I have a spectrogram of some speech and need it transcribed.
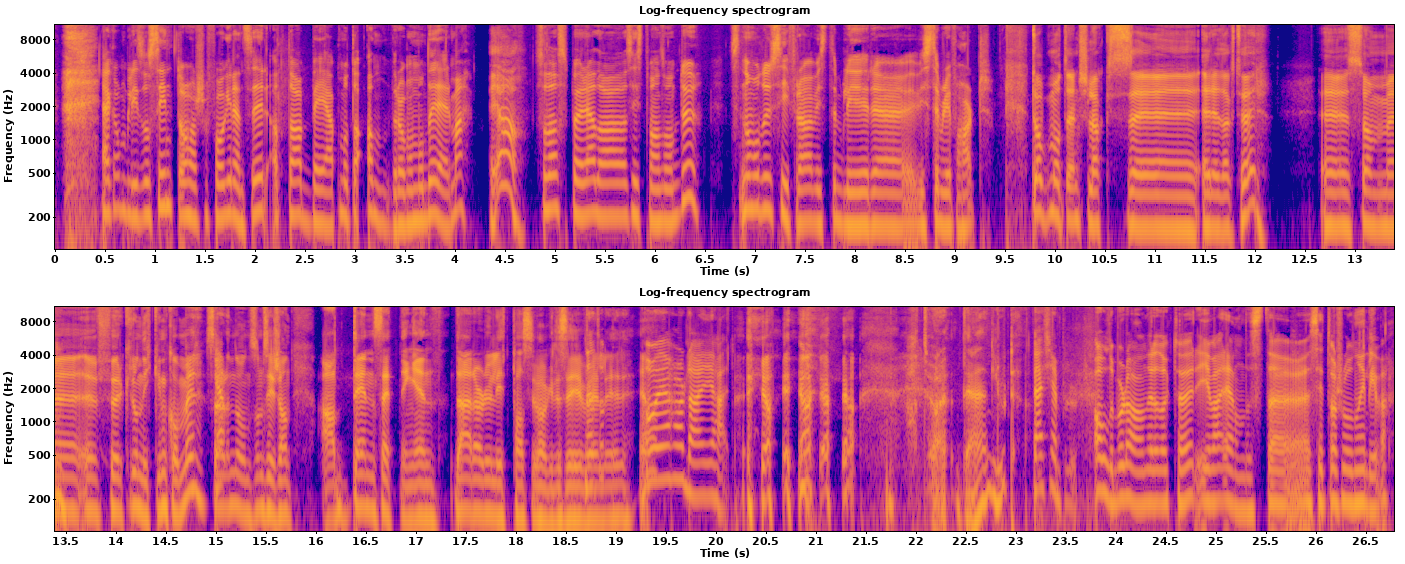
Jeg kan bli så sint og har så få grenser at da ber jeg på en måte andre om å moderere meg. Ja. Så da spør jeg da sistemann sånn Du, nå må du si fra hvis det blir, eh, hvis det blir for hardt. Du er på en måte en slags eh, redaktør. eh, som eh, Før kronikken kommer, så Ja. er det noen som sier sånn Ja, den setningen! Der er du litt passiv-aggressiv, eller ja. Har deg her. ja, ja, ja, ja. ja har, Det er lurt, det. Det er kjempelurt. Alle burde ha en redaktør i hver eneste situasjon i livet.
